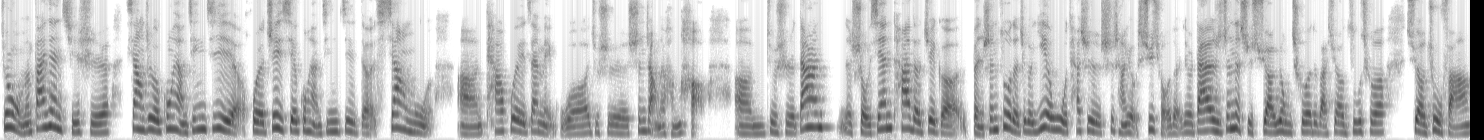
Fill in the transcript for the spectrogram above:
就是我们发现，其实像这个共享经济或者这些共享经济的项目啊，它会在美国就是生长的很好。嗯，就是当然，首先它的这个本身做的这个业务，它是市场有需求的，就是大家是真的是需要用车，对吧？需要租车，需要住房，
